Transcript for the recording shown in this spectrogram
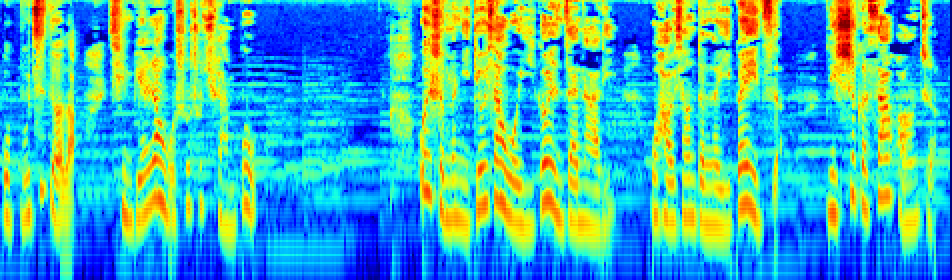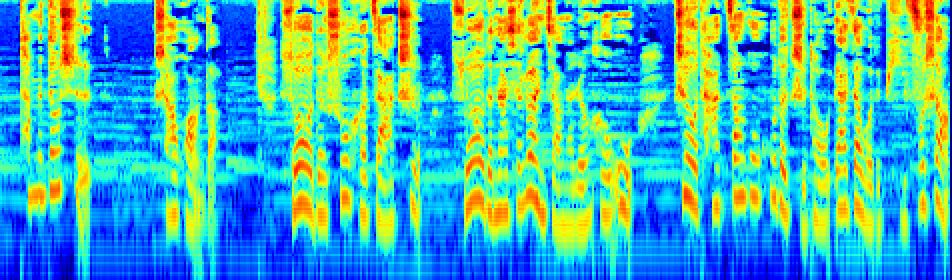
我不记得了。请别让我说出全部。为什么你丢下我一个人在那里？我好像等了一辈子。你是个撒谎者，他们都是撒谎的。所有的书和杂志，所有的那些乱讲的人和物，只有他脏乎乎的指头压在我的皮肤上。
